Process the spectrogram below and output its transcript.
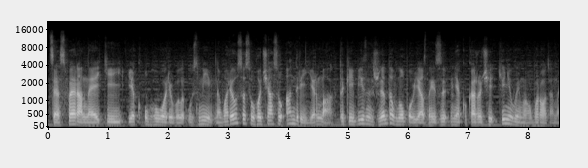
Це сфера, на якій, як обговорювали у змі, наварився свого часу Андрій Єрмак. Такий бізнес вже давно пов'язаний з, м'яко кажучи, тіньовими оборотами.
